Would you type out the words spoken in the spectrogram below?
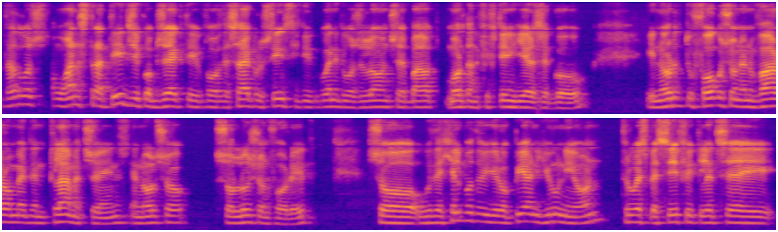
That was one strategic objective of the Cyprus Institute when it was launched about more than 15 years ago in order to focus on environment and climate change and also solution for it. So with the help of the European Union, through a specific, let's say,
